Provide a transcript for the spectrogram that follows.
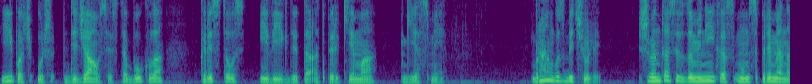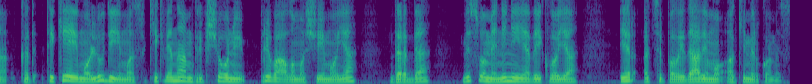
ypač už didžiausią stebuklą Kristaus įvykdytą atpirkimą giesmė. Brangus bičiuliai, Šventasis Dominikas mums primena, kad tikėjimo liudijimas kiekvienam krikščioniui privalomo šeimoje, darbe, visuomeninėje veikloje ir atsipalaidavimo akimirkomis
